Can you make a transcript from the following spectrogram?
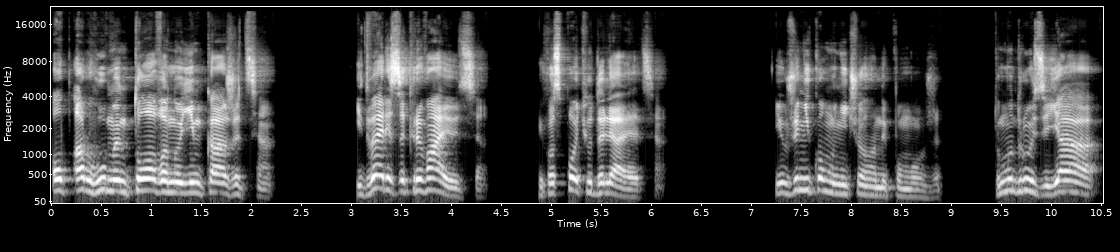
обаргументовано їм кажеться. І двері закриваються, і Господь удаляється. І вже нікому нічого не поможе. Тому, друзі, я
